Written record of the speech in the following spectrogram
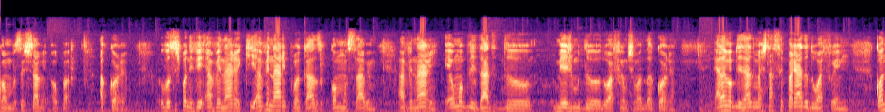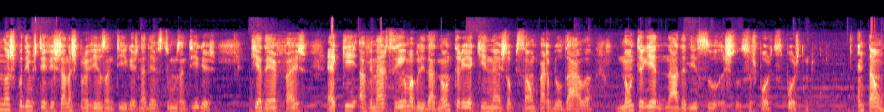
como vocês sabem, opa, agora, vocês podem ver a Venari aqui, a Venari por acaso, como não sabem, a Venari é uma habilidade do mesmo do, do Warframe chamado da Cora. Ela é uma habilidade, mas está separada do Warframe. Quando nós podemos ter visto já nas previews antigas, na DevStreams antigas, que a DF fez, é que a Venari seria uma habilidade. Não teria aqui nesta opção para buildá-la, não teria nada disso suposto. suposto. Então,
